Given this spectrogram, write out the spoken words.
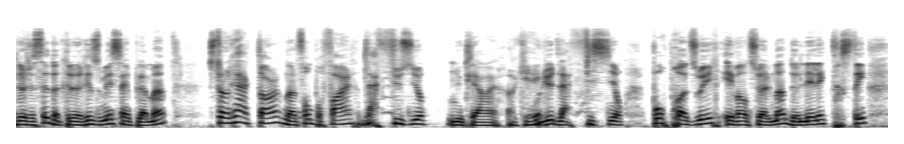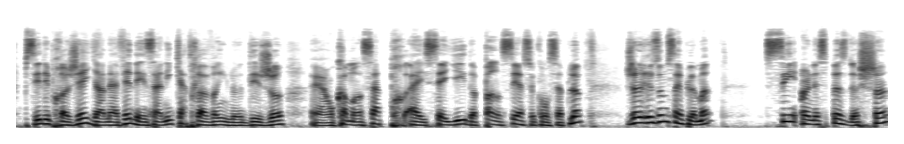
là j'essaie de te le résumer simplement, c'est un réacteur dans le fond pour faire de la fusion nucléaire OK. au lieu de la fission pour produire éventuellement de l'électricité. Puis c'est des projets, il y en avait dans les années 80 là, déjà, euh, on commençait à, essayer de penser à ce concept-là. Je le résume simplement, c'est un espèce de champ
